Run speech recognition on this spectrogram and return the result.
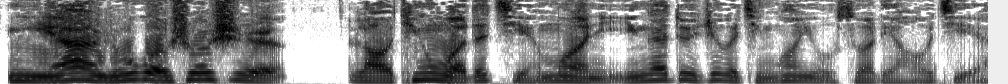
你呀，如果说是老听我的节目，你应该对这个情况有所了解。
